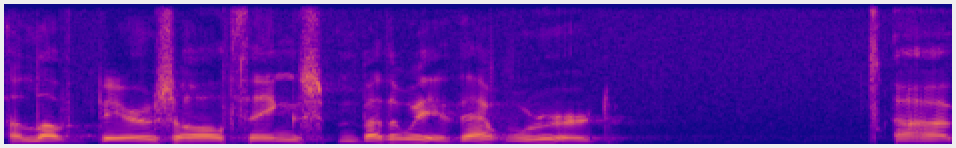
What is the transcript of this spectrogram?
A love bears all things. And by the way, that word uh,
